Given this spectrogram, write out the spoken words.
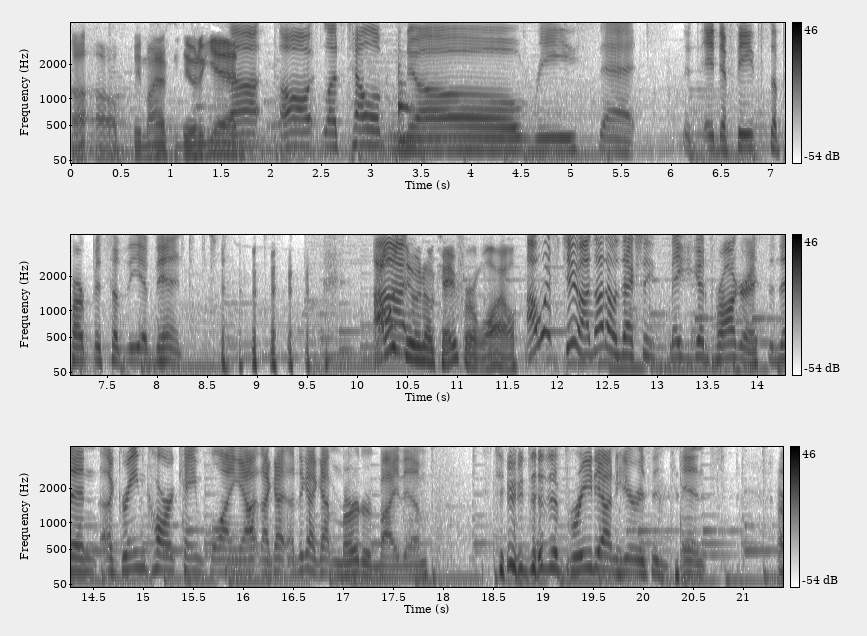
Uh oh, we might have to do it again. Uh, oh, let's tell them no resets. It, it defeats the purpose of the event. I was uh, doing okay for a while. I was too. I thought I was actually making good progress, and then a green car came flying out, and I got. I think I got murdered by them. Dude, the debris down here is intense. All Uh,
